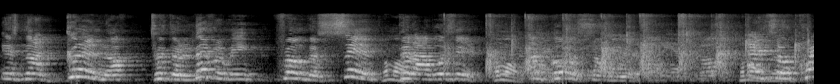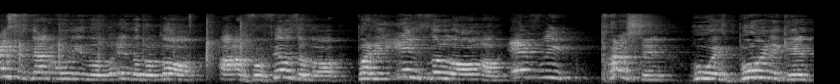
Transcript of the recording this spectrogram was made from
is not good enough to deliver me from the sin that I was in. Come on. I'm going somewhere. Come on, And so Christ is not only in the end of the law, uh, fulfills the law, but he ends the law of every person who is born again,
